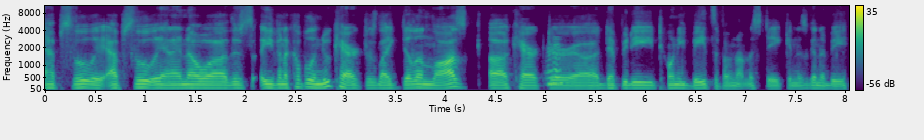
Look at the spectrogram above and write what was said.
absolutely absolutely and i know uh there's even a couple of new characters like dylan law's uh character uh deputy tony bates if i'm not mistaken is going to be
